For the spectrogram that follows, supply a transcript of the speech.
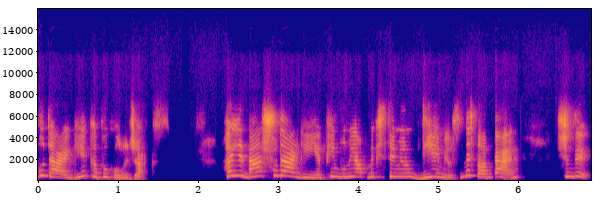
bu dergiye kapak olacaksın. Hayır ben şu dergiyi yapayım bunu yapmak istemiyorum diyemiyorsun. Mesela ben şimdi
